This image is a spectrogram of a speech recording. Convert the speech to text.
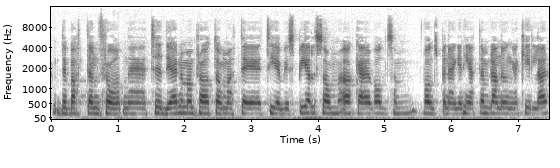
debatten från eh, tidigare när man pratade om att det är tv-spel som ökar våldsam, våldsbenägenheten bland unga killar.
